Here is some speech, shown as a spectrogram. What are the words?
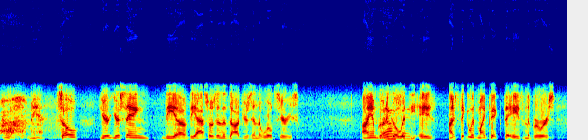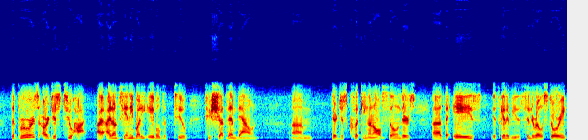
Oh man. So you're you're saying the uh, the Astros and the Dodgers in the World Series. I am going to go with the A's. I'm sticking with my pick, the A's and the Brewers. The Brewers are just too hot. I, I don't see anybody able to to to shut them down. Um, they're just clicking on all cylinders. Uh, the A's, it's going to be the Cinderella story,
